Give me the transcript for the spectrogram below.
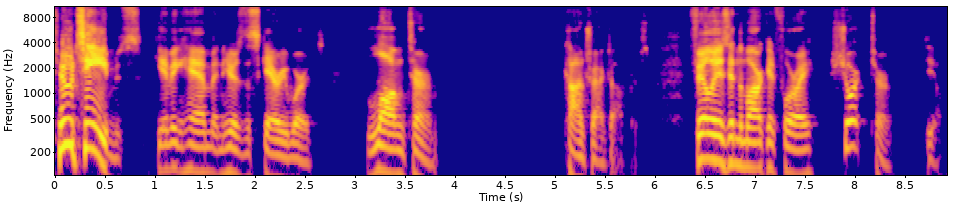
two teams giving him, and here's the scary words: long term contract offers. Philly is in the market for a short term deal.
